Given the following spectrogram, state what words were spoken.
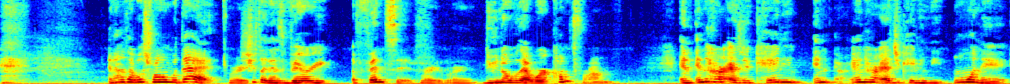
this and i was like what's wrong with that Right. she's like that's very offensive Right. Right. do you know where that word comes from and in her educating in in her educating me on it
